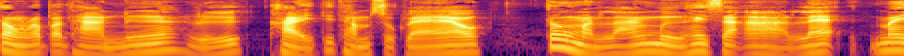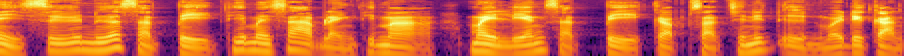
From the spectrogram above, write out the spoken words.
ต้องรับประทานเนื้อหรือไข่ที่ทำสุกแล้ว ต้องหมั่นล้างมือให้สะอาด และไม่ซื้อเนื้อสัตว์ปีกที่ไม่ทราบแหล่งที่มา ไม่เลี้ยงสัตว์ปีกกับสัตว์ชนิดอื่นไว้ด้วยกัน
